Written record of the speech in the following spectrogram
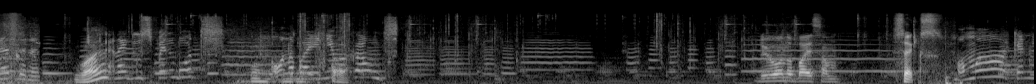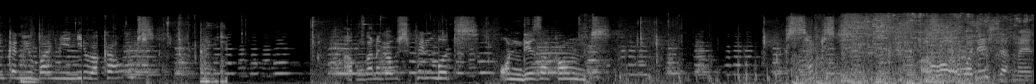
Internet, internet, internet. What? Can I do spin bots? I wanna buy a new account. Do you wanna buy some? Six. Mama, can you can you buy me a new account? I'm gonna go spin bots on this account. Sex? Oh, wha- what is that, man?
